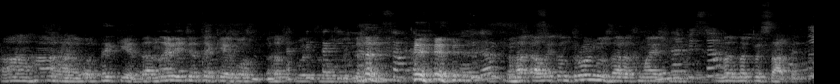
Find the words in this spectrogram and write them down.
Ага, от таке, да, навіть отаке Господь Ти так і зробить. не да. написав контрольну, да? Га- Але контрольну зараз маєш Не написав? на- написати. Не,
